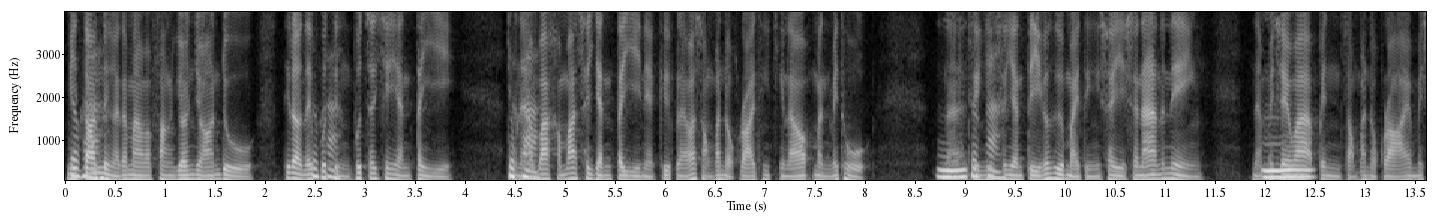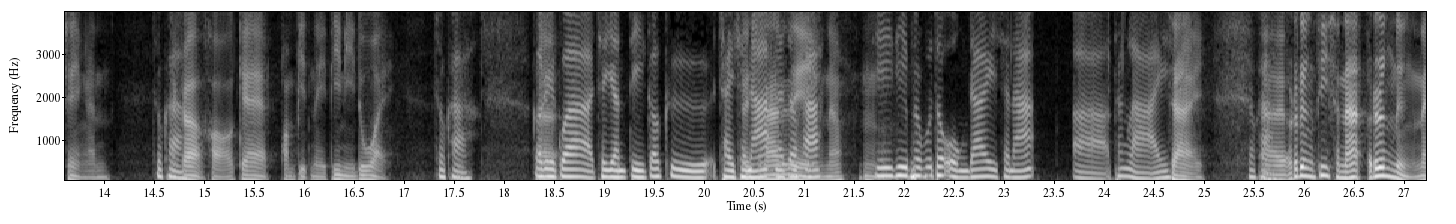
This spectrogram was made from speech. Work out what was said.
มีเจ้าค่ะตอนหนึ่งอาตมามาฟังย้อนย้อนๆดู ที่เราได้เจ้าค่ะพูดถึงพุทธชยันตีเจ้านะค่ะว่าคำว่าชยันตีเนี่ยคือแปลว่า2,600จริง ๆ แล้วมันไม่ถูกอืมนะจเจ้าริงค่ะๆชยันตีก็คือหมายถึงชัยชนะนั่นเองนะไม่ใช่ว่าเป็น2,600ไม่ใช่อย่างนั้นเจ้า แล้ค่ะวก็ขอแก้ความผิดในที่นี้ด้วย เจ้าค่ะ ก็เรียกว่าชยันตีก็คือชัยชนะชัยนะเจ้าค่ะองนะอืมที่ที่พระพุทธองค์ได้ชนะอ่าทั้งหลายใช่เจ้าค่ะเอ่อเรื่องที่ชนะเรื่องหนึ่งใน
